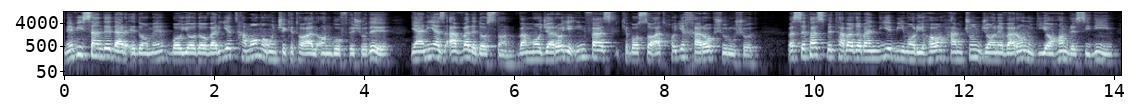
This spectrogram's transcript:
نویسنده در ادامه با یادآوری تمام آنچه که تا الان گفته شده یعنی از اول داستان و ماجرای این فصل که با ساعتهای خراب شروع شد و سپس به طبقه بندی بیماری ها همچون جانوران و گیاهان رسیدیم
